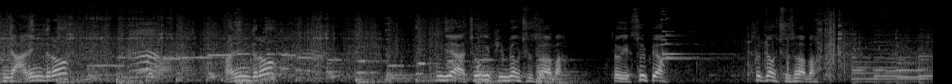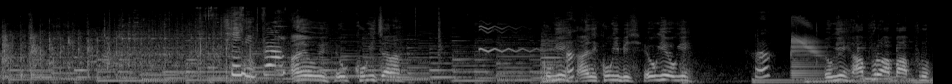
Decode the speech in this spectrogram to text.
승재 안 힘들어? 안 힘들어? 승재야, 저기 빈병 주워 와봐. 저기 술병. 술병 주워 와봐. 신병. 아니, 여기, 여기 고기 있잖아. 고기? 아니, 고기 비 여기, 여기. 어? 여기, 앞으로 와봐, 앞으로.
